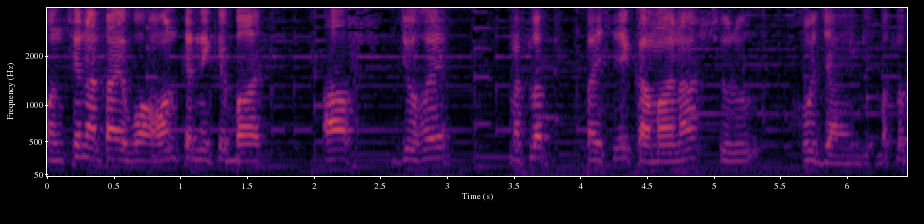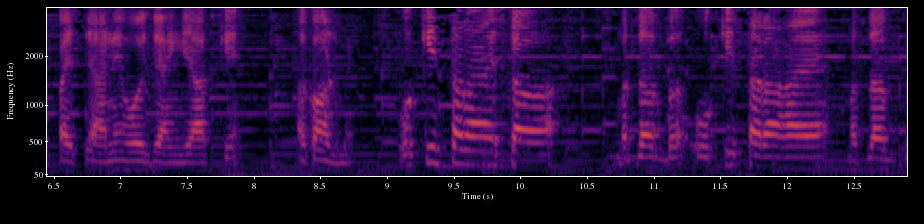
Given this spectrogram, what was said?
फ़ंक्शन आता है, वो ऑन करने के बाद आप जो है मतलब पैसे कमाना शुरू हो जाएँगे मतलब पैसे आने हो जाएँगे आपके अकाउंट में। वो किस तरह इसका मतलब वो किस तरह है मतलब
